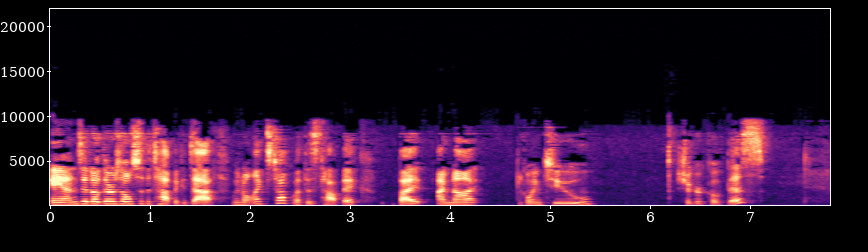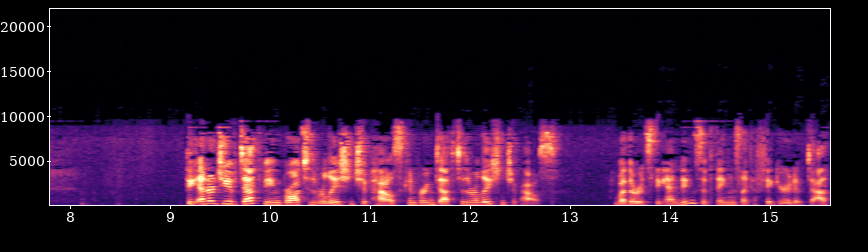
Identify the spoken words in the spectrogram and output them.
And it, there's also the topic of death. We don't like to talk about this topic, but I'm not going to sugarcoat this. The energy of death being brought to the relationship house can bring death to the relationship house, whether it's the endings of things like a figurative death,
